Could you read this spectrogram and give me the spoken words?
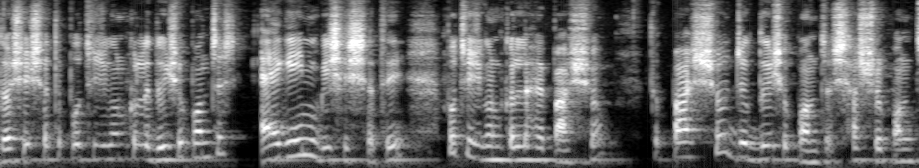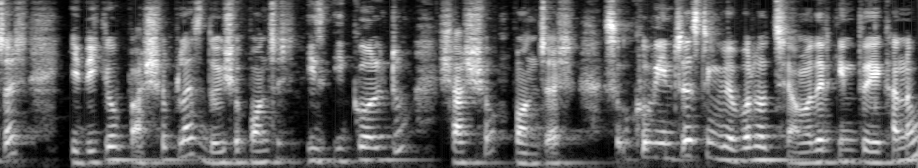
দশের সাথে পঁচিশ গুণ করলে দুইশো পঞ্চাশ অ্যাগেইন বিশের সাথে পঁচিশ গুণ করলে হয় পাঁচশো। তো পাঁচশো যোগ দুইশো পঞ্চাশ, সাতশো পঞ্চাশ, এদিকেও পাঁচশো প্লাস দুইশো পঞ্চাশ ইজ ইকুয়াল টু সাতশো পঞ্চাশ। সো খুব ইন্টারেস্টিং ব্যাপার হচ্ছে আমাদের কিন্তু এখানেও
